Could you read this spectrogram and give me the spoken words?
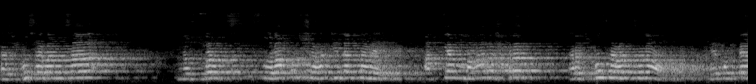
राजपूत साहेबांचा नुसतं सोलापूर शहर जिल्ह्यात नव्हे अख्ख्या महाराष्ट्रात राजपूत साहेबांचं नाव. हे मोठ्या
